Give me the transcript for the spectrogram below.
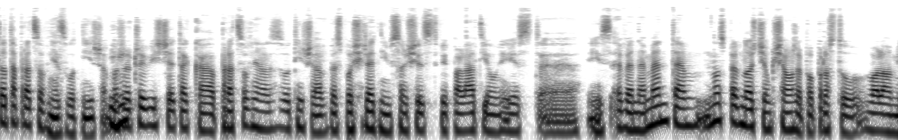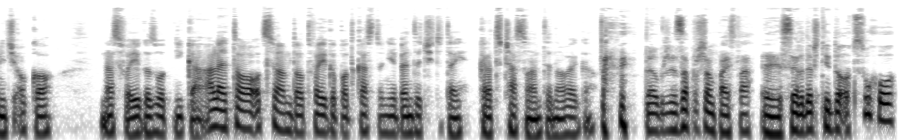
To ta pracownia złotnicza, bo mhm. rzeczywiście taka pracownia złotnicza w bezpośrednim sąsiedztwie Palatium jest, e, jest ewenementem. No z pewnością książę po prostu wolał mieć oko na swojego złotnika, ale to odsyłam do twojego podcastu, nie będę ci tutaj kradł czasu antenowego. Dobrze, zapraszam państwa e, serdecznie do odsłuchu,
